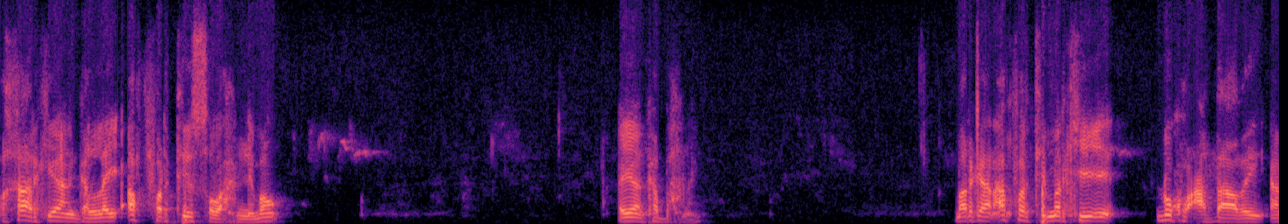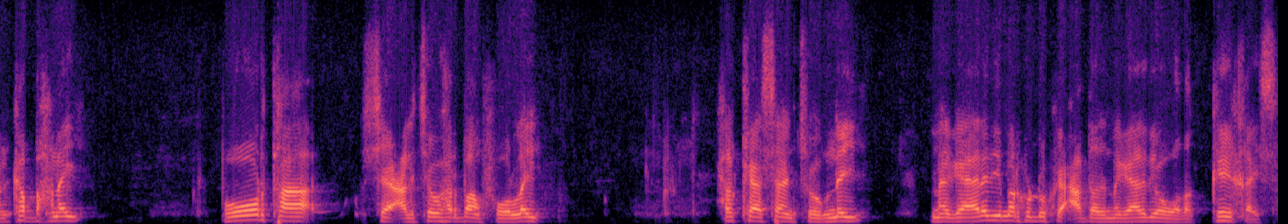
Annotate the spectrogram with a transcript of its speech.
bakhaarkii aan gallay afartii subaxnimo ayaan ka baxnay markaan afartii markii dhuku caddaaday aan ka baxnay buurta sheekh cali jawhar baan fuullay halkaasaan joognay magaaladii markuu dhulkii caddaaday magaaladii oo wada qiiqaysa.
